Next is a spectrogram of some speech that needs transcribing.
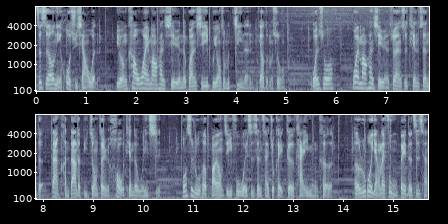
这时候你或许想要问：有人靠外貌和血缘的关系，不用什么技能，要怎么说？我会说，外貌和血缘虽然是天生的，但很大的比重在于后天的维持。光是如何保养肌肤、维持身材，就可以各开一门课了。而如果仰赖父母辈的资产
